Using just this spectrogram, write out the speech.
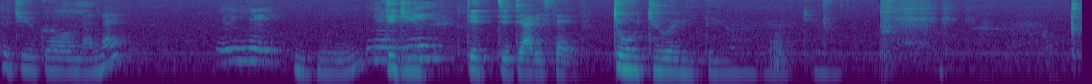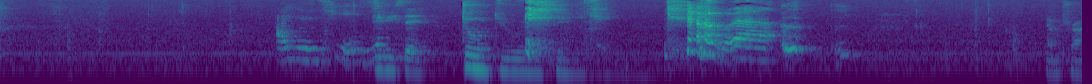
Did you go nene? Mm-hmm. Did you? Did Did Daddy say, "Don't do anything"? I hurt you"? Did he say, "Don't do anything"? I'm trying.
